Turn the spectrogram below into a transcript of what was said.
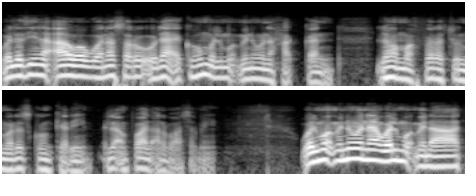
والذين آووا ونصروا أولئك هم المؤمنون حقا. لهم مغفرة ورزق كريم. الأنفال 74 والمؤمنون والمؤمنات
